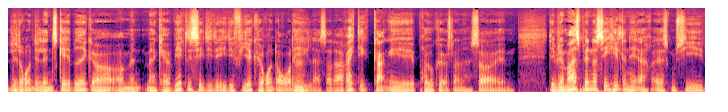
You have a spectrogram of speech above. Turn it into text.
lidt rundt i landskabet, ikke? og, og man, man kan virkelig se de der ID4 køre rundt over det Mm. hele. Altså, der er rigtig gang i prøvekørslerne, så øh, det bliver meget spændende at se hele den her, øh, skal man sige,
